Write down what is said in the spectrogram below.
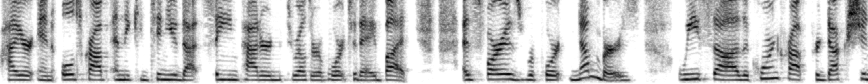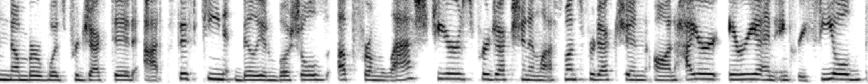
higher in old crop, and they continued that same pattern throughout the report today. But as far as report numbers, we saw the corn crop production number was projected at 15 billion bushels, up from last year's projection and last month's projection on higher area and increased yield.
